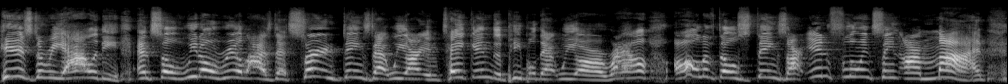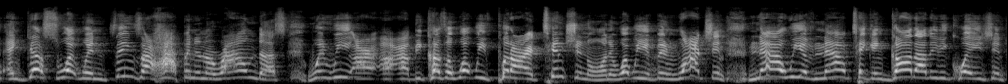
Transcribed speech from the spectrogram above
Here's the reality. And so we don't realize that certain things that we are intaking, the people that we are around, all of those things are influencing our mind. And guess what? When things are happening around us, when we are, uh, because of what we've put our attention on and what we have been watching, now we have now taken God out of the equation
